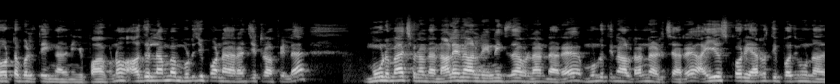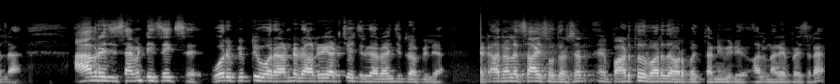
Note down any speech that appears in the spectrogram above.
நோட்டபிள் திங் அதை நீங்கள் பார்க்கணும். அதுவும் இல்லாமல் முடிஞ்சு போன ரஞ்சி ட்ராஃபியில் மூணு மேட்ச் விளையாண்ட நாலே நாலு இன்னிங்ஸ் தான் விளாண்டாரு முந்நூற்றி நாலு ரன் அடிச்சாரு. ஐஎஸ் ஸ்கோர் இரநூத்தி பதிமூணு அதில். ஆவரேஜ் செவன்ட்டி சிக்ஸ் ஒரு ஃபிஃப்டி ஒரு ஹண்ட்ரட் ஆல்ரெடி அடிச்சு வச்சிருக்காரு ரஞ்சி ட்ராஃபியில் அதனால சாய் சுதர்ஷன் இப்போ அடுத்தது வருது அவரை பற்றி தனி வீடியோ அதில் நிறைய பேசுகிறேன்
